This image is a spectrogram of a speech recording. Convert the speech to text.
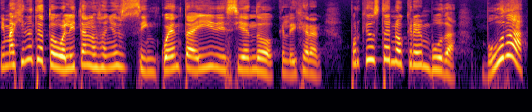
imagínate a tu abuelita en los años 50 ahí diciendo que le dijeran, ¿por qué usted no cree en Buda? ¿Buda?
